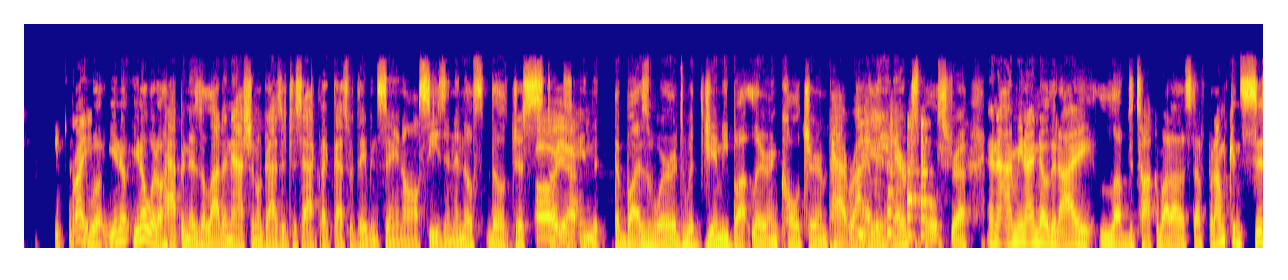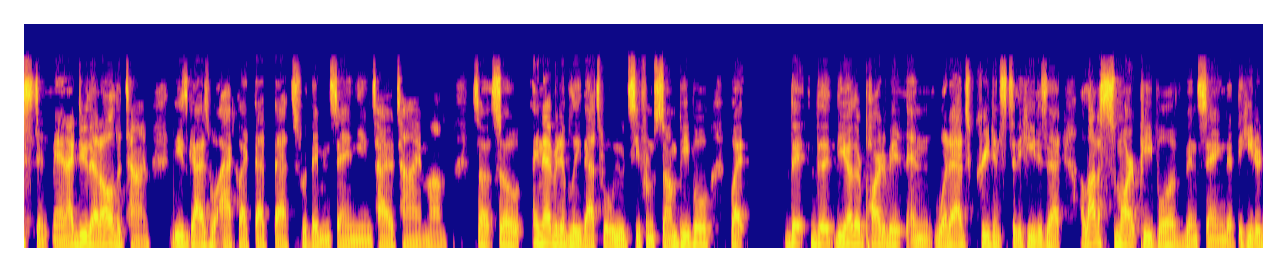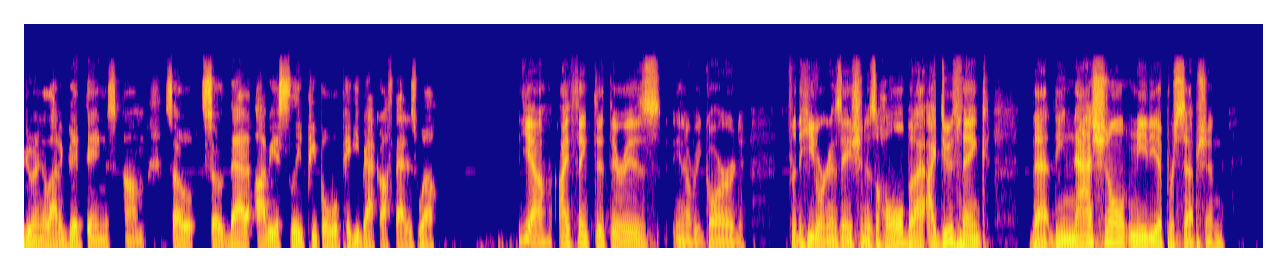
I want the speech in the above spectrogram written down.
Right. Well, you know, you know what'll happen is a lot of national guys will just act like that's what they've been saying all season, and they'll they'll just Oh, start yeah. saying the, the buzzwords with Jimmy Butler and culture and Pat Riley and Erik Spoelstra. And I mean, I know that I love to talk about all that stuff, but I'm consistent, man. I do that all the time. These guys will act like that. That's what they've been saying the entire time. Um, so so inevitably, that's what we would see from some people, but. The, the the other part of it and what adds credence to the heat is that a lot of smart people have been saying that the Heat are doing a lot of good things. Um, so so that obviously people will piggyback off that as well. Yeah, I think that there is, you know, regard for the Heat organization as a whole, but I, I do think that the national media perception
